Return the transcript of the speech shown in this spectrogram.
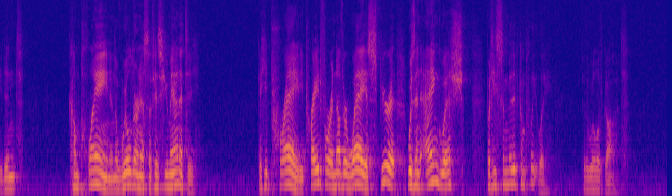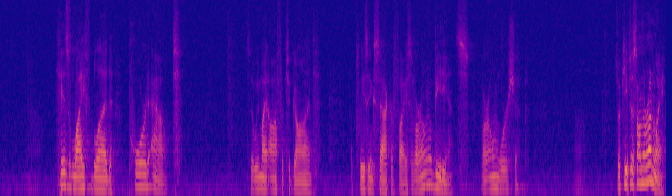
He didn't complain in the wilderness of his humanity. Okay, he prayed. He prayed for another way. His spirit was in anguish, but he submitted completely to the will of God. His lifeblood poured out so that we might offer to God a pleasing sacrifice of our own obedience, of our own worship. So it keeps us on the runway.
